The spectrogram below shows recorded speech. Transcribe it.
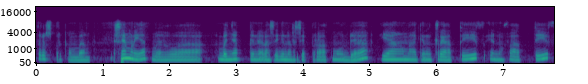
terus berkembang. Saya melihat bahwa banyak generasi-generasi perawat muda yang makin kreatif, inovatif,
